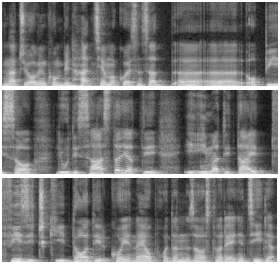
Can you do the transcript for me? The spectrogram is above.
znači ovim kombinacijama koje sam sad uh, uh, opisao, ljudi sastajati i imati taj fizički dodir koji je neophodan za ostvarenje cilja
